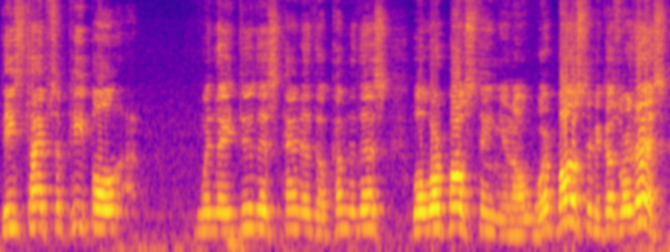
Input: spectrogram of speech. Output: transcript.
These types of people, when they do this kind of, they'll come to this, well, we're boasting, you know, we're boasting because we're this.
